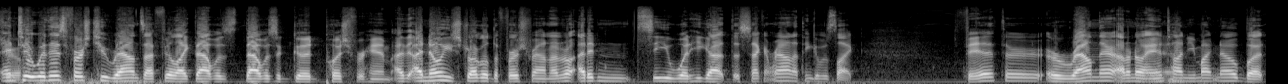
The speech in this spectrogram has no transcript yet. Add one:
And True. two, with his first two rounds, I feel like that was that was a good push for him. I, I know he struggled the first round. I don't. I didn't see what he got the second round. I think it was like fifth or, or around there. I don't know, Yeah. Anton. You might know, but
